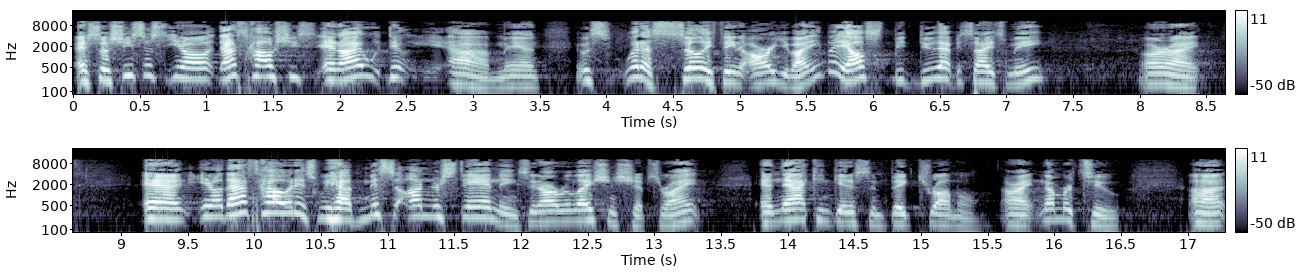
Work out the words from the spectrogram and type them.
And so she's just, you know, that's how she's, and I, ah, oh, man, it was, what a silly thing to argue about. Anybody else be, do that besides me? All right. And, you know, that's how it is. We have misunderstandings in our relationships, right? and that can get us in big trouble. All right, number two, uh,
